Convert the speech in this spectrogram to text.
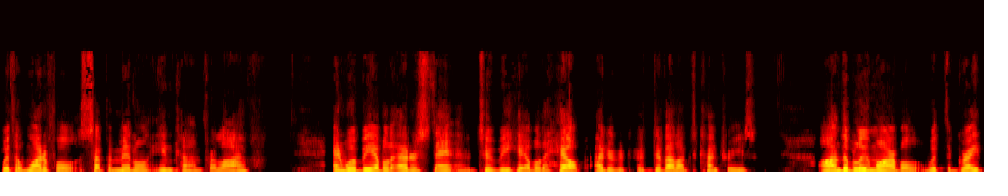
with a wonderful supplemental income for life, and we'll be able to understand to be able to help underdeveloped countries on the blue marble with the great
